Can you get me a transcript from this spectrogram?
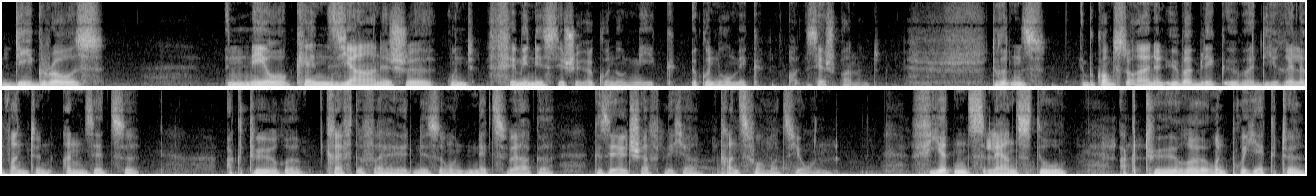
Degrowth, neokensianische und feministische Ökonomik, Ökonomik, sehr spannend. Drittens bekommst du einen Überblick über die relevanten Ansätze Akteure, Kräfteverhältnisse und Netzwerke gesellschaftlicher Transformation. Viertens lernst du Akteure und Projekte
